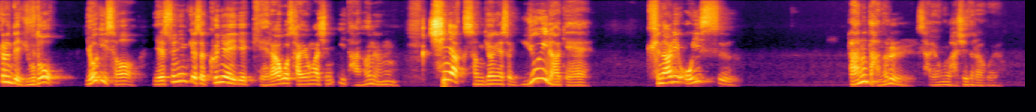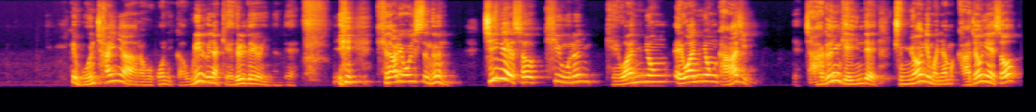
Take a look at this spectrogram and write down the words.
그런데 유독 여기서 예수님께서 그녀에게 개라고 사용하신 이 단어는 신약 성경에서 유일하게 퀴나리 오이스라는 단어를 사용을 하시더라고요. 그게 뭔 차이냐라고 보니까 우리는 그냥 개들 되어 있는데 이 퀴나리 오이스는 집에서 키우는 개완용, 애완용 강아지. 작은 개인데 중요한 게 뭐냐면 가정에서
